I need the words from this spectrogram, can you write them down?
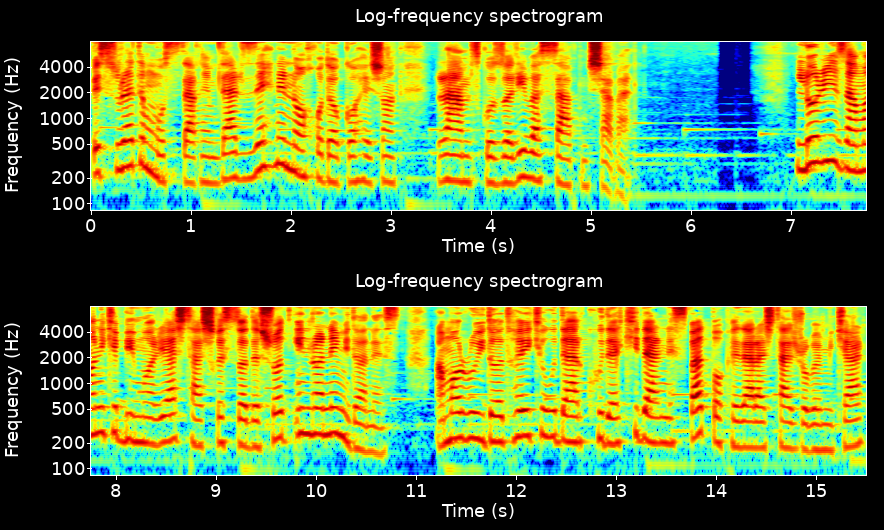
به صورت مستقیم در ذهن ناخودآگاهشان رمزگذاری و ثبت می شود لوری زمانی که بیماریش تشخیص داده شد این را نمی‌دانست. اما رویدادهایی که او در کودکی در نسبت با پدرش تجربه می کرد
